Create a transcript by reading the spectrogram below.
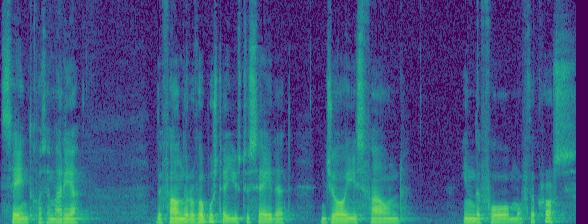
Saint Josemaria, the founder of Opus Dei, used to say that joy is found in the form of the cross.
